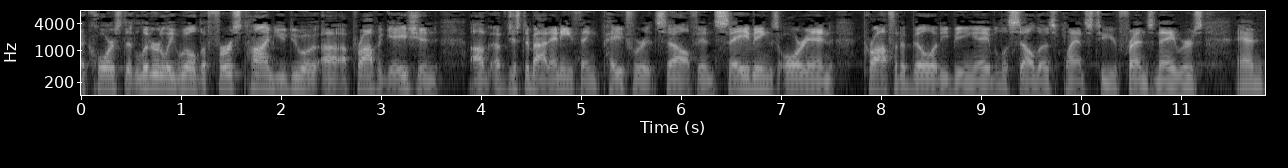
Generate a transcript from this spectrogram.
a course that literally will, the first time you do a, a propagation of, of just about anything, pay for itself in savings or in profitability, being able to sell those plants to your friends, neighbors, and,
